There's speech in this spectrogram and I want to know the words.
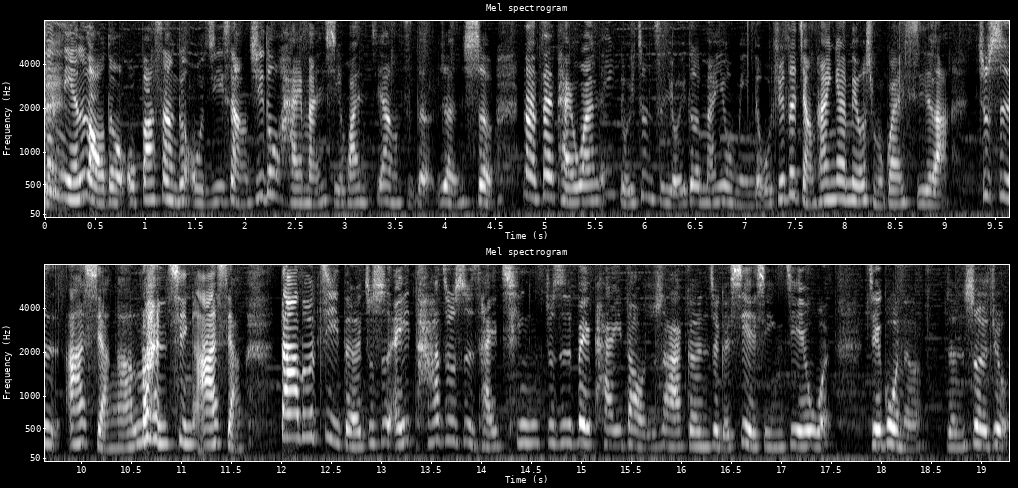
更年老的欧巴桑跟欧基桑，其实都还蛮喜欢这样子的人设。那在台湾，诶，有一阵子有一个蛮有名的，我觉得讲他应该没有什么关系啦，就是阿翔啊，乱亲阿翔，大家都记得，就是诶，他就是才亲，就是被拍到，就是他跟这个谢欣接吻，结果呢，人设就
